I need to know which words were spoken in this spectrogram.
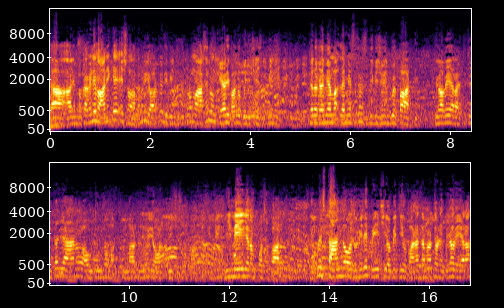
a, a rimboccarmi le maniche e sono andato a New York e ho vinto il titolo master nonché arrivando quindicesimo, quindi credo che la mia, la mia stagione sia divisa in due parti primavera il titolo italiano, autunno il Marathon di New York, qui ci sono posti. Di meglio non posso fare. E quest'anno, nel 2015, l'obiettivo è fare un'altra maratona in primavera,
